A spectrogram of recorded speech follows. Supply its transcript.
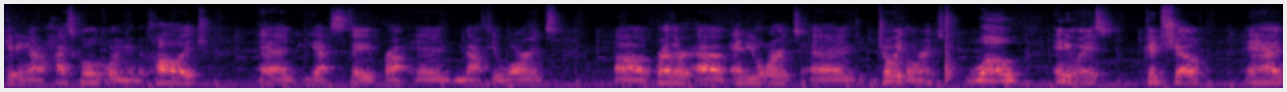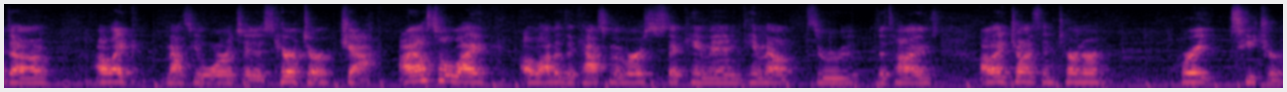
getting out of high school, going into college, and yes, they brought in Matthew Lawrence, uh, brother of Andy Lawrence and Joey Lawrence. Whoa! Anyways, good show, and um, I like Matthew Lawrence's character, Jack. I also like a lot of the cast members that came in, came out through the times. I like Jonathan Turner, great teacher.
